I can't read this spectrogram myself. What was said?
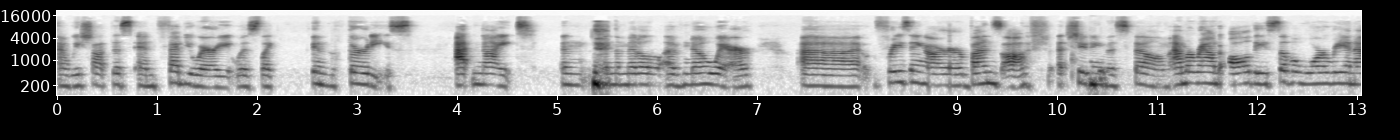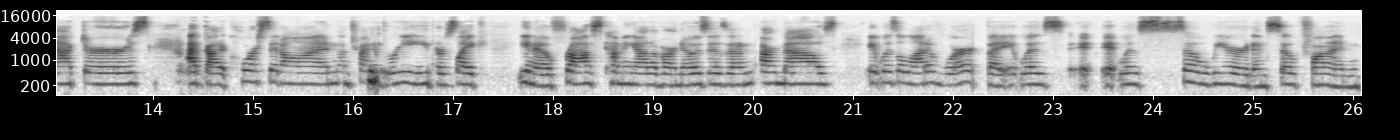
And we shot this in february. It was like in the 30s at night in, in the middle of nowhere, uh, freezing our buns off at shooting this film. I'm around all these Civil War reenactors. I've got a corset on. I'm trying to breathe. There's like, you know, frost coming out of our noses and our mouths. It was a lot of work, but it was it, it was so weird and so fun.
